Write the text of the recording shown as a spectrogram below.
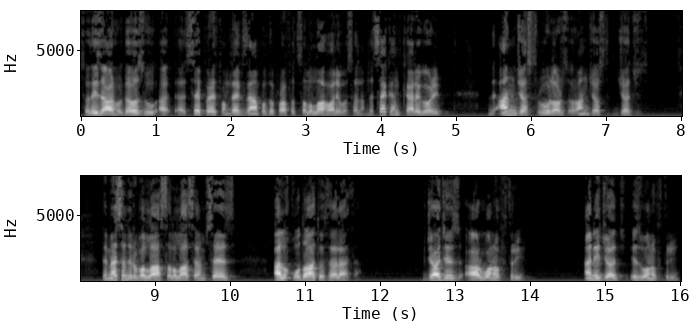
So these are those who are uh, separate from the example of the Prophet ﷺ. The second category, the unjust rulers or unjust judges. The Messenger of Allah ﷺ says, Al-Qudatu thalatha. Judges are one of three. Any judge is one of three.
